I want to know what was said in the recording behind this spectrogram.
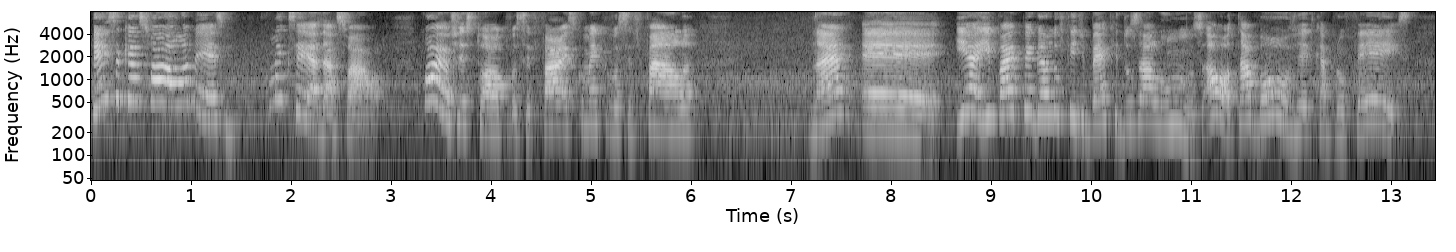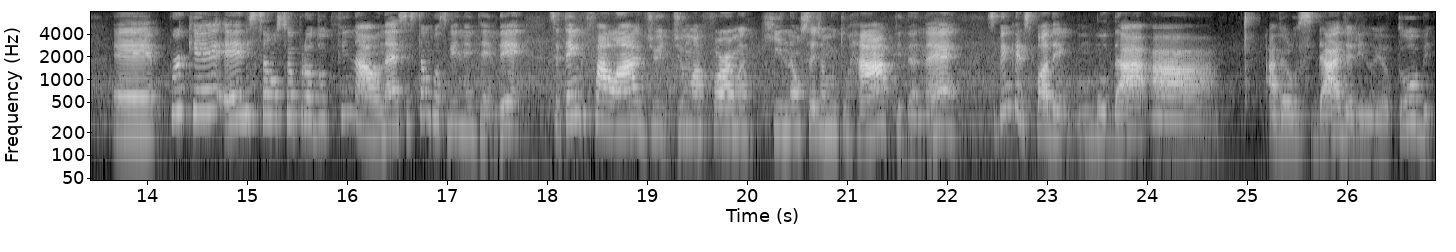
Pensa que é a sua aula mesmo. Como é que você ia dar a sua aula? Qual é o gestual que você faz? Como é que você fala? né? É, e aí vai pegando o feedback dos alunos. Ó, oh, tá bom o jeito que a Pro fez, é, porque eles são o seu produto final, né? Vocês estão conseguindo entender? você tem que falar de, de uma forma que não seja muito rápida, né? Se bem que eles podem mudar a, a velocidade ali no YouTube,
